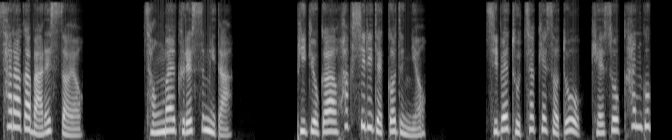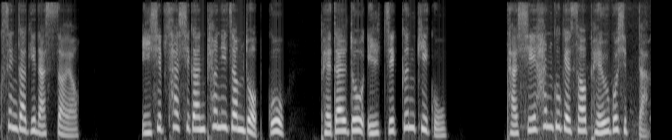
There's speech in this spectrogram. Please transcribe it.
사라가 말했어요. 정말 그랬습니다. 비교가 확실히 됐거든요. 집에 도착해서도 계속 한국 생각이 났어요. 24시간 편의점도 없고 배달도 일찍 끊기고 다시 한국에서 배우고 싶다.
